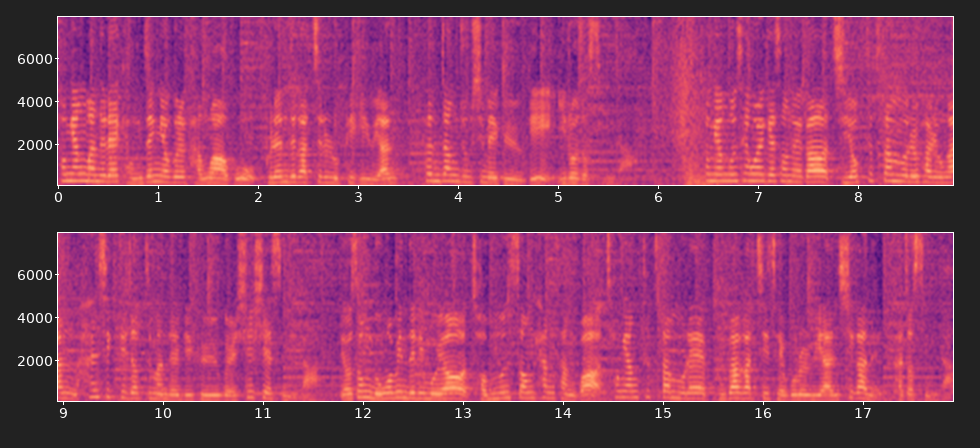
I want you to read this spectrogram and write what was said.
청양 마늘의 경쟁력을 강화하고 브랜드 가치를 높이기 위한 현장 중심의 교육이 이뤄졌습니다. 청양군 생활개선회가 지역 특산물을 활용한 한식 디저트 만들기 교육을 실시했습니다. 여성 농업인들이 모여 전문성 향상과 청양 특산물의 부가가치 제고를 위한 시간을 가졌습니다.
